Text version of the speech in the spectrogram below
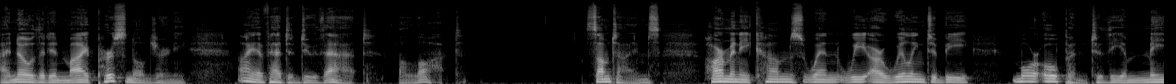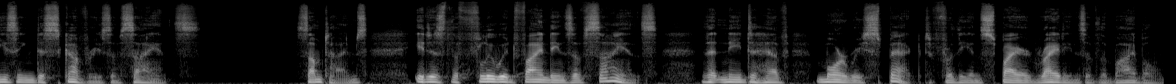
I know that in my personal journey, I have had to do that a lot. Sometimes harmony comes when we are willing to be more open to the amazing discoveries of science. Sometimes it is the fluid findings of science that need to have more respect for the inspired writings of the Bible.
